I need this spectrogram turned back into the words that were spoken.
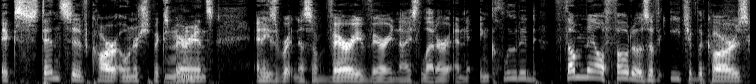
extensive car ownership mm-hmm. experience, and he's written us a very, very nice letter and included thumbnail photos of each of the cars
